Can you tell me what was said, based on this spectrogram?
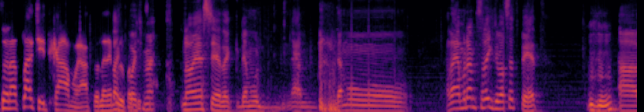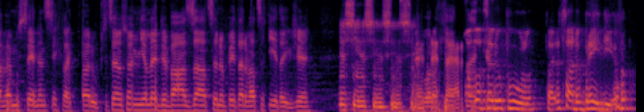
to natlačit, kámo, já tohle nebudu Tak pojďme, no jasně, tak dám mu, já dám mu, hele, já mu dám celých 25 Mhm. a vemu si jeden z těch lektvarů. Přece jsme měli dva za cenu 25, takže... Jasně, jasně, jasně, jasně. A za cenu půl. To je docela dobrý deal.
